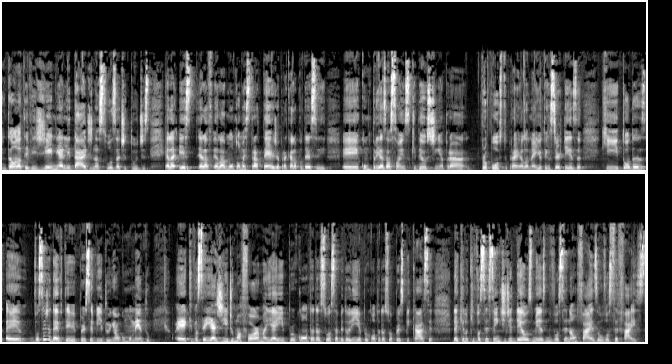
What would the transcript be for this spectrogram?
Então, ela teve genialidade nas suas atitudes. Ela, ela, ela montou uma estratégia para que ela pudesse é, cumprir as ações que Deus tinha para proposto para ela, né? E eu tenho certeza que todas. É, você já deve ter percebido em algum momento é, que você ia agir de uma forma e aí, por conta da sua sabedoria, por conta da sua perspicácia, daquilo que você sente de Deus mesmo, você não faz ou você faz.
